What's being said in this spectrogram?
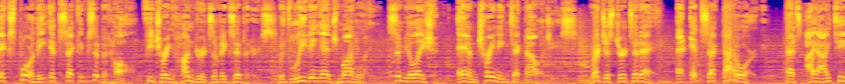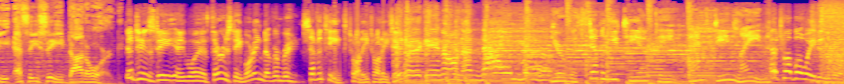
Explore the ITSEC exhibit hall featuring hundreds of exhibitors with leading-edge modeling, simulation, and training technologies. Register today at itsec.org. That's IITSEC.org. Good Tuesday, uh, Thursday morning, November 17th, 2022. Working on a nine You're with WTOP and Dean Lane. At 1208 in the morning.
